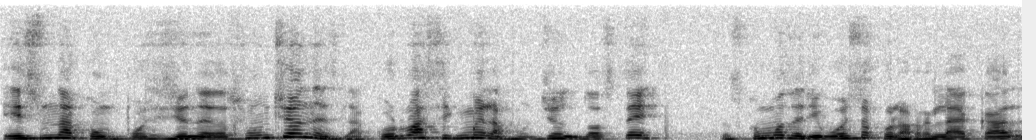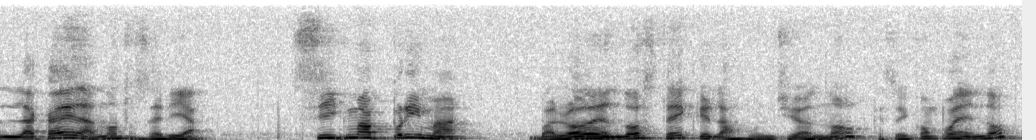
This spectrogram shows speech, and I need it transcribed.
es una composición de dos funciones, la curva sigma y la función 2t. Entonces, ¿cómo derivo eso con la regla de la cadena? No, entonces sería sigma prima, valor en 2t, que es la función, ¿no? Que estoy componiendo.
